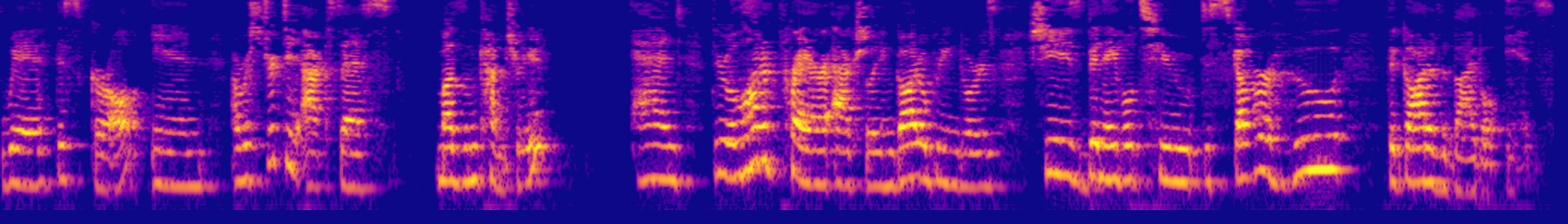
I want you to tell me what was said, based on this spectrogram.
with this girl in a restricted access Muslim country. And through a lot of prayer, actually, and God opening doors, she's been able to discover who the God of the Bible is.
